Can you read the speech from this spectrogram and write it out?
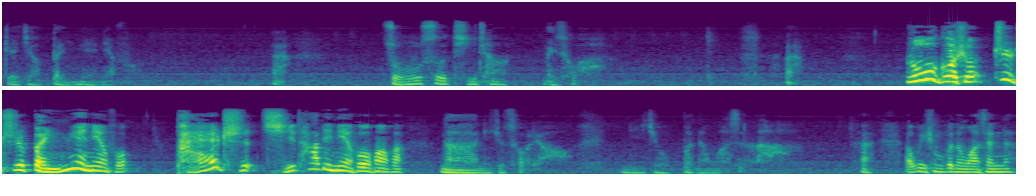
这叫本愿念佛，啊，祖师提倡没错啊，啊，如果说支持本愿念佛，排斥其他的念佛方法，那你就错了，你就不能往生了。啊，为什么不能往生呢？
